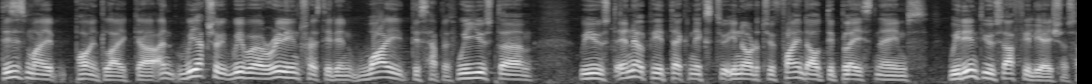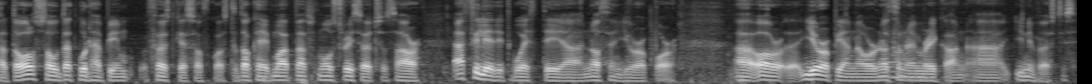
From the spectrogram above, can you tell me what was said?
this is my point. Like, uh, and we actually we were really interested in why this happens. We used um, we used NLP techniques to in order to find out the place names. We didn't use affiliations at all, so that would have been first guess, of course. That okay, perhaps most researchers are affiliated with the uh, Northern Europe or or European or Northern American uh, universities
